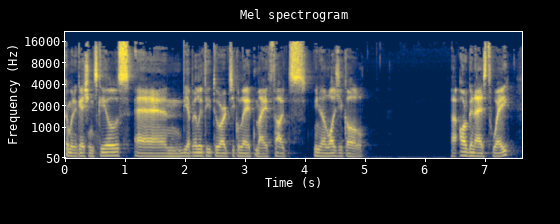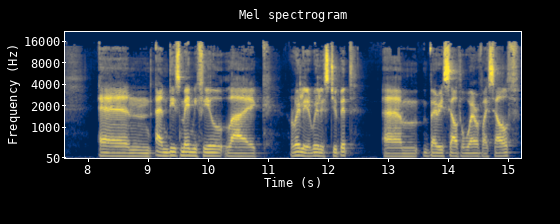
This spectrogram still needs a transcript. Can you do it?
communication skills and the ability to articulate my thoughts in a logical, uh, organized way. And and this made me feel like really really stupid, um, very self aware of myself.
